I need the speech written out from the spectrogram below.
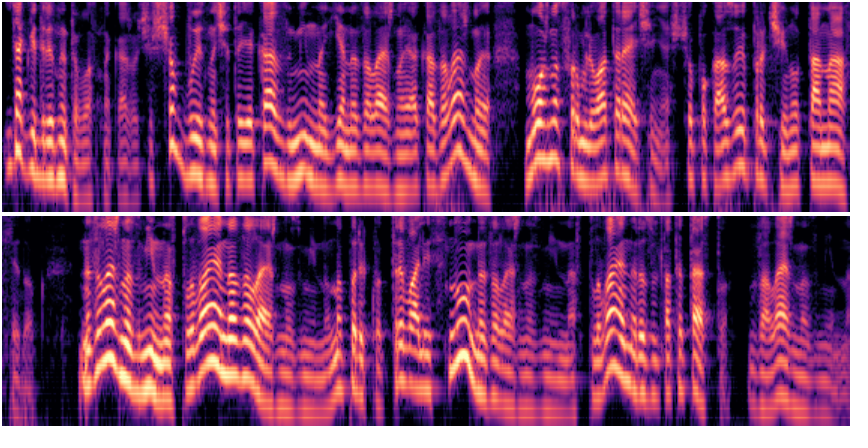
Як відрізнити, власне кажучи, щоб визначити, яка змінна є незалежною, яка залежною, можна сформулювати речення, що показує причину та наслідок. Незалежна змінна впливає на залежну змінну. Наприклад, тривалість сну незалежна змінна впливає на результати тесту залежна змінна.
